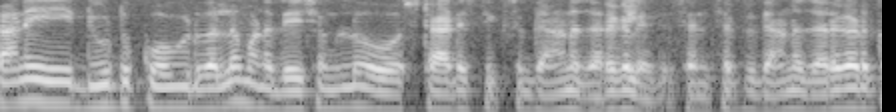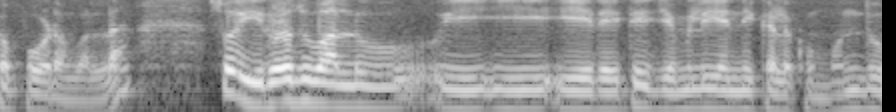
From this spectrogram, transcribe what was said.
కానీ డ్యూ టు కోవిడ్ వల్ల మన దేశంలో స్టాటిస్టిక్స్ గణన జరగలేదు. సెన్సెక్స్ గణన జరగకపోవడం వల్ల. సో ఈ రోజు వాళ్ళు ఈ ఈ ఏదైతే జమిలీ ఎన్నికలకు ముందు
